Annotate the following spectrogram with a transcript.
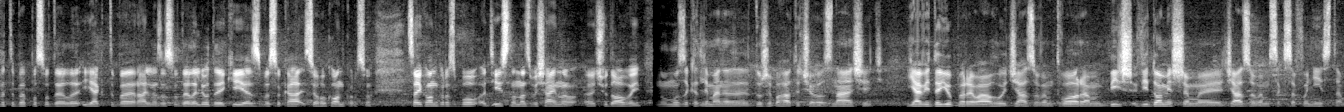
би тебе посудили, і як тебе реально засудили люди, які є з висока цього конкурсу. Цей конкурс був дійсно надзвичайно е, чудовий. Ну, музика для мене дуже багато чого значить. Я віддаю перевагу джазовим творам, більш відомішим е, джазовим саксофоністам.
